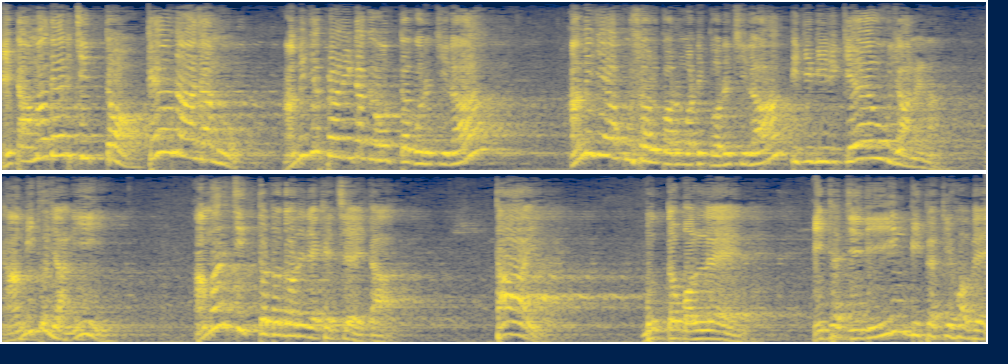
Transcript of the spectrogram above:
এটা আমাদের চিত্ত, কেউ না জানুক। আমি যে প্রাণীটাকে হত্যা করেছিলাম, আমি যে অকুশল কর্মটি করেছিলাম, পৃথিবীর কেউ জানে না। আমি তো জানি, আমার চিত্তটা ধরে রেখেছে এটা। তাই বুদ্ধ বললেন এটা যেদিন বিপাকী হবে,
